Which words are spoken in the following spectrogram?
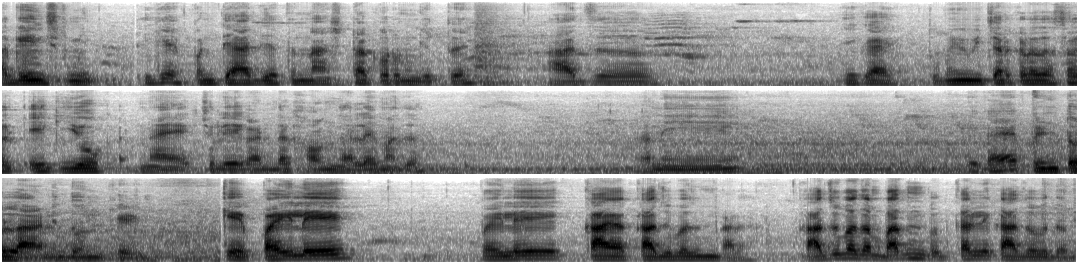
अगेन्स्ट मी. ठीक आहे? पण त्याआधी आता नाश्ता करून घेतोय. आज ठीक आहे तुम्ही विचार करत असाल एक योग नाही ॲक्च्युली एक अंडा खाऊन झालं आहे माझं. आणि ठीक आहे पिंटोला आणि दोन केळी. ओके पहिले पहिले का काजू बदाम काढा. काजू बदाम बदाम काढले काजू बदाम.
